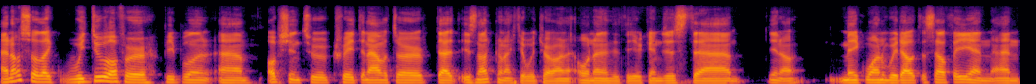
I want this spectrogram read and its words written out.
And also, like we do offer people an um, option to create an avatar that is not connected with your own, own identity. You can just, um, you know, make one without the selfie and and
